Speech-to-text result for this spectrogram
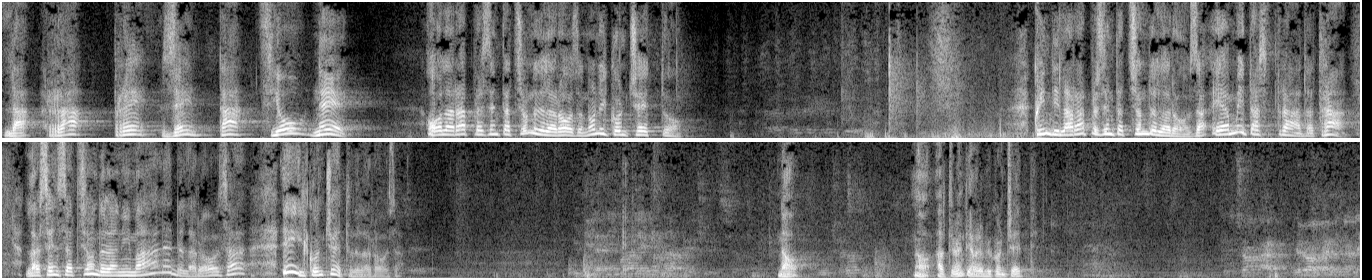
la rappresentazione. Ho la rappresentazione della rosa, non il concetto. Quindi la rappresentazione della rosa è a metà strada tra la sensazione dell'animale, della rosa, e il concetto della rosa. No, no, altrimenti avrebbe concetti. Però l'animale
